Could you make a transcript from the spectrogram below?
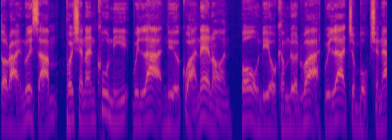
ตารางด้วยซ้ำ เพราะฉะนั้นคู่นี้วิลล่าเหนือกว่าแน่นอน โป้งเดียวคำนวณว่าวิลล่าจะบุกชนะ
